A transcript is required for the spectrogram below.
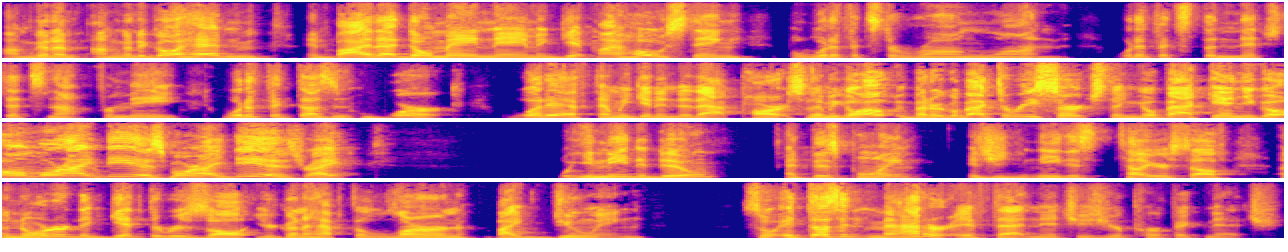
I'm going to I'm going to go ahead and, and buy that domain name and get my hosting, but what if it's the wrong one? What if it's the niche that's not for me? What if it doesn't work? What if? Then we get into that part. So then we go, oh, we better go back to research. Then go back in, you go, oh, more ideas, more ideas, right? What you need to do at this point is you need to tell yourself, in order to get the result, you're going to have to learn by doing. So it doesn't matter if that niche is your perfect niche.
